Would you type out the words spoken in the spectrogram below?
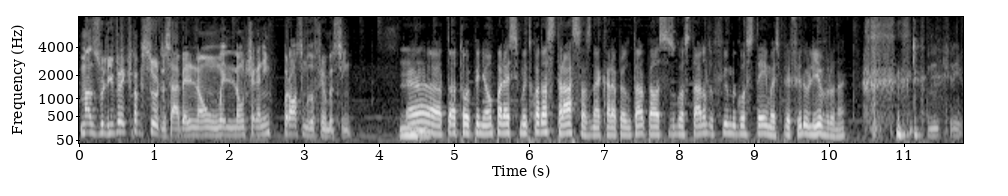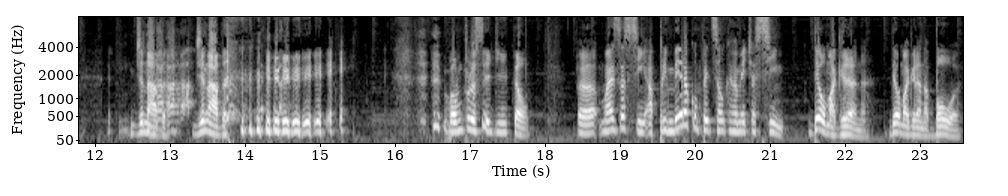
mas o livro é tipo absurdo, sabe? Ele não, ele não chega nem próximo do filme, assim. Uhum. É, a, a tua opinião parece muito com a das traças, né, cara? Perguntaram pra elas se gostaram do filme, gostei, mas prefiro o livro, né? Incrível. De nada, de nada. Vamos prosseguir então. Uh, mas assim, a primeira competição que realmente assim deu uma grana, deu uma grana boa,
